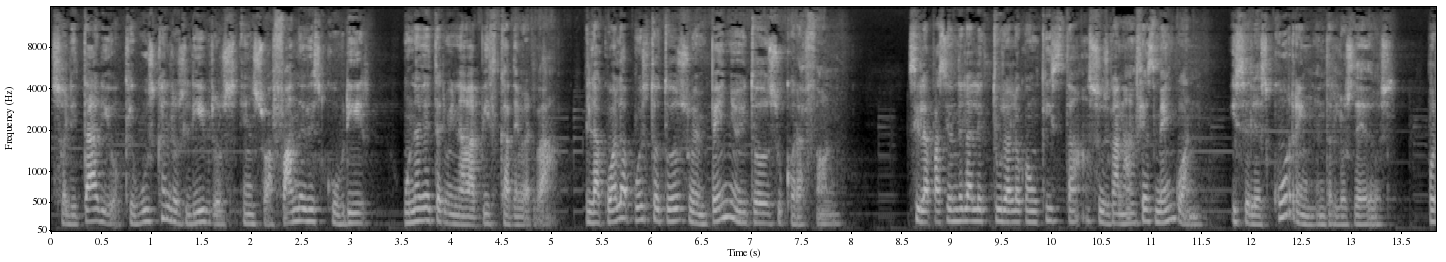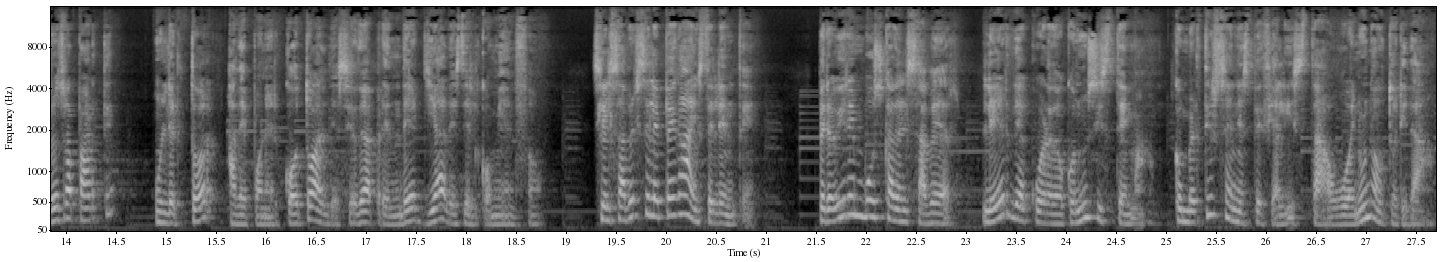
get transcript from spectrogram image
solitario, que busca en los libros en su afán de descubrir una determinada pizca de verdad, en la cual ha puesto todo su empeño y todo su corazón. Si la pasión de la lectura lo conquista, sus ganancias menguan y se le escurren entre los dedos. Por otra parte, un lector ha de poner coto al deseo de aprender ya desde el comienzo. Si el saber se le pega, excelente. Pero ir en busca del saber, leer de acuerdo con un sistema, convertirse en especialista o en una autoridad,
